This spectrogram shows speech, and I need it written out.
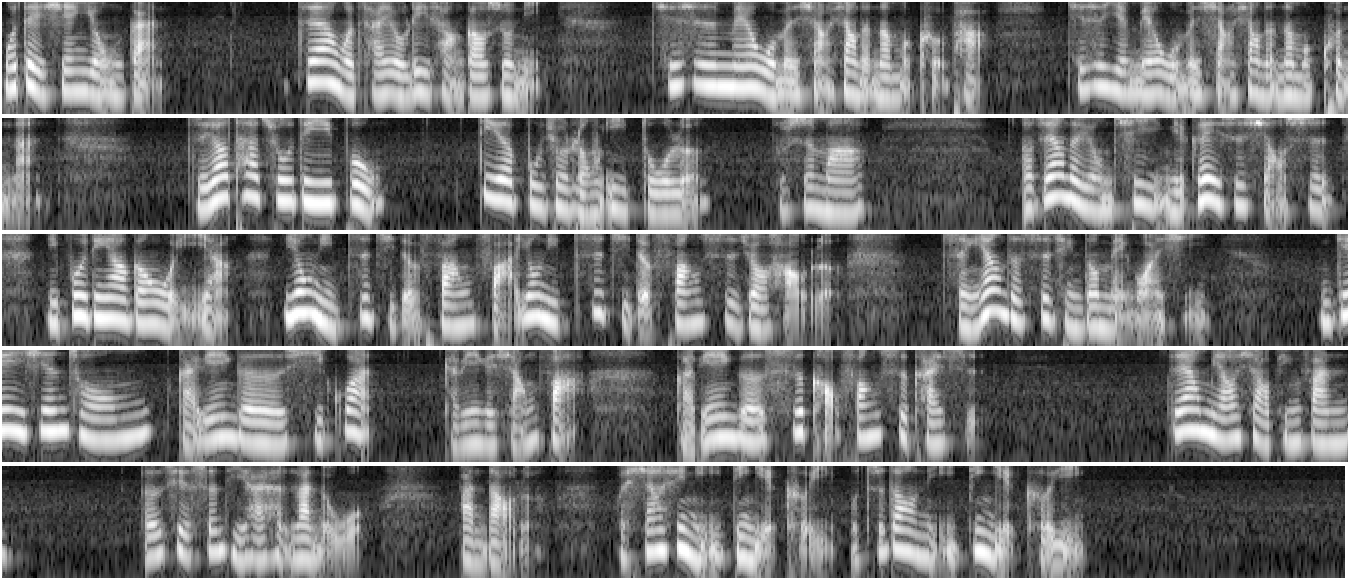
我得先勇敢，这样我才有立场告诉你，其实没有我们想象的那么可怕，其实也没有我们想象的那么困难。只要踏出第一步，第二步就容易多了，不是吗？而这样的勇气也可以是小事，你不一定要跟我一样，用你自己的方法，用你自己的方式就好了。怎样的事情都没关系，你可以先从改变一个习惯，改变一个想法，改变一个思考方式开始。这样渺小平凡，而且身体还很烂的我，办到了。我相信你一定也可以，我知道你一定也可以，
